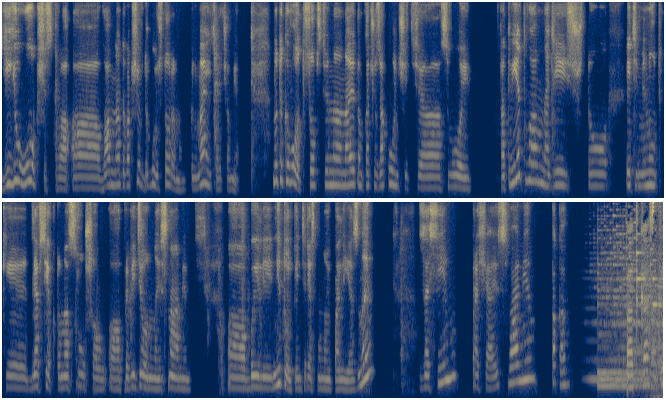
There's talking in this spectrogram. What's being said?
ее общество, а вам надо вообще в другую сторону. Понимаете, о чем я? Ну так и вот, собственно, на этом хочу закончить э, свой ответ вам. Надеюсь, что эти минутки для всех, кто нас слушал, а, проведенные с нами, а, были не только интересны, но и полезны. Засим прощаюсь с вами. Пока. Подкасты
